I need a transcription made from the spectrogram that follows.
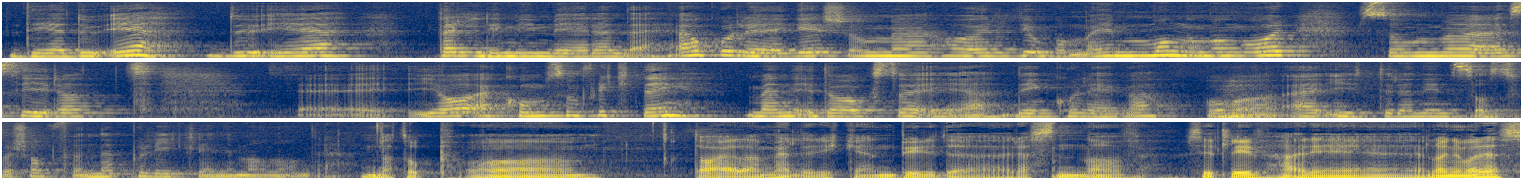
det du er. Du er veldig mye mer enn det. Jeg har kolleger som jeg har jobba med i mange, mange år, som sier at ja, jeg kom som flyktning, men i dag så er jeg din kollega, og mm. jeg yter en innsats for samfunnet på lik linje med alle andre. Nettopp. Og da er de heller ikke en byrde resten av sitt liv her i landet vårt?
